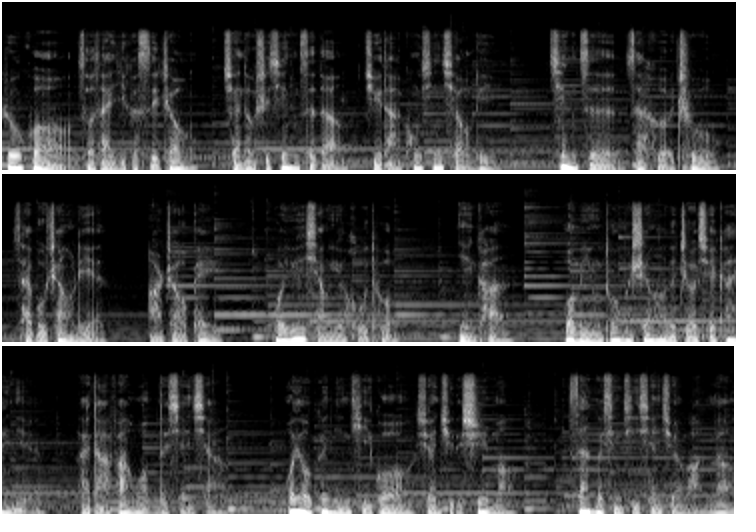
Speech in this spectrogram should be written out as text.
如果坐在一个四周。全都是镜子的巨大空心球里，镜子在何处才不照脸而照背？我越想越糊涂。您看，我们用多么深奥的哲学概念来打发我们的闲暇。我有跟您提过选举的事吗？三个星期前选完了。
